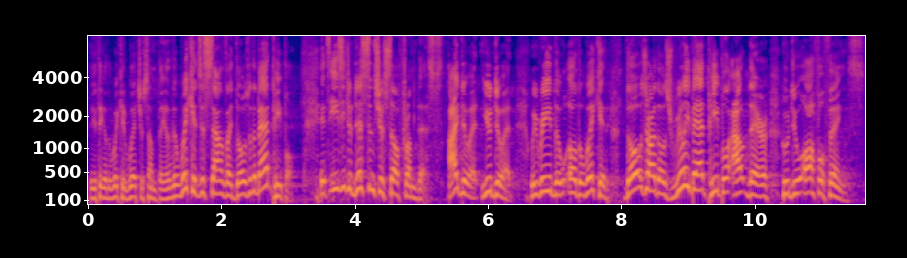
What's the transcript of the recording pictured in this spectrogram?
You think of the Wicked Witch or something. The wicked just sounds like those are the bad people. It's easy to distance yourself from this. I do it. You do it. We read the, oh, the wicked. Those are those really bad people out there who do awful things.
